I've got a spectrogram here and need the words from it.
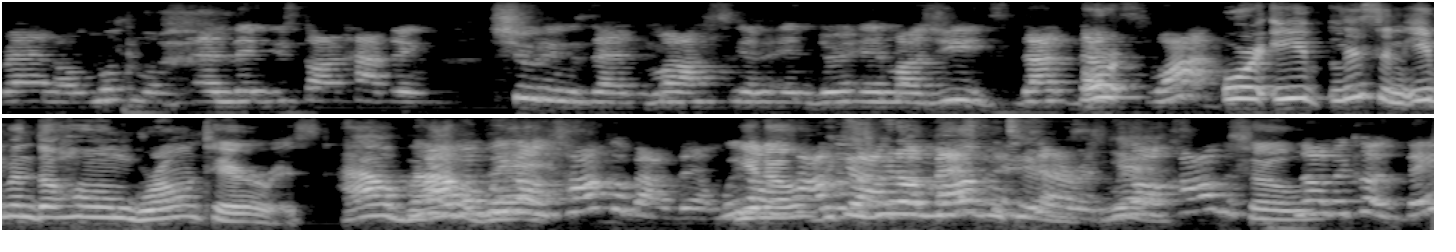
ban on Muslims, and then you start having shootings at mosques and in, in, masjids. That that's why. or even listen even the homegrown terrorists How Right, about but we that? don't talk about them. We You don't know, talk because about we don't call them domestic terrorists, terrorists. We don't yes. call them so no because they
